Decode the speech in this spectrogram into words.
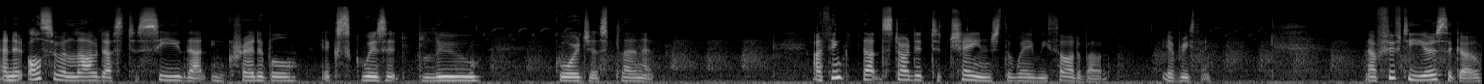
And it also allowed us to see that incredible, exquisite, blue, gorgeous planet. I think that started to change the way we thought about everything. Now, 50 years ago,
